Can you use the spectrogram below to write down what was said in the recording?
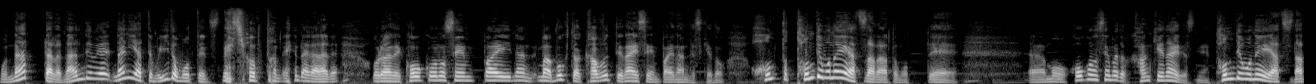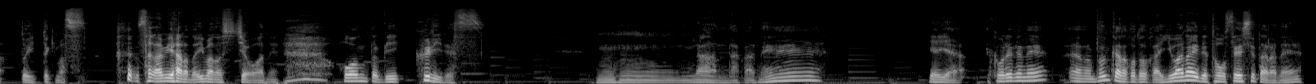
もうなったら何でも、何やってもいいと思ってるんですね、ちょっとね。だからね、俺はね、高校の先輩なんで、まあ僕とは被ってない先輩なんですけど、ほんととんでもないやつだなと思って、もう高校の先輩とか関係ないですね。とんでもねえやつだと言っときます。相模原の今の市長はね、ほんとびっくりです。うーん、なんだかね。いやいや、これでね、あの、文化のこととか言わないで当選してたらね、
